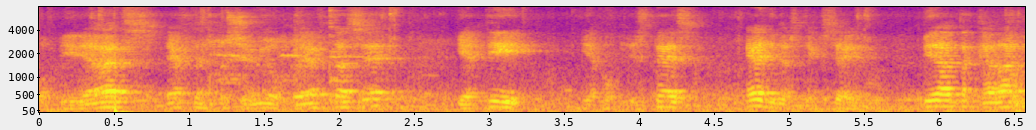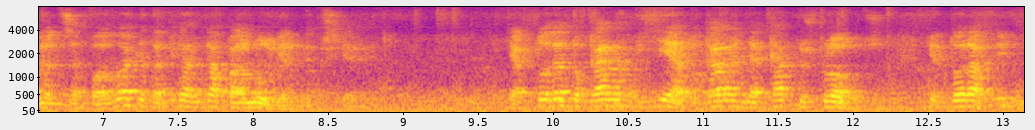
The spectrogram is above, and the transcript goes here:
Ο Πειραιάς έφτασε στο σημείο που έφτασε γιατί οι αποκλειστές Έλληνες και ξένοι πήραν τα καράβια τους από εδώ και τα πήγαν κάπου αλλού για την επισκέπτη. Και αυτό δεν το κάναν τυχαία, το κάναν για κάποιους λόγους. Και τώρα αυτοί που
